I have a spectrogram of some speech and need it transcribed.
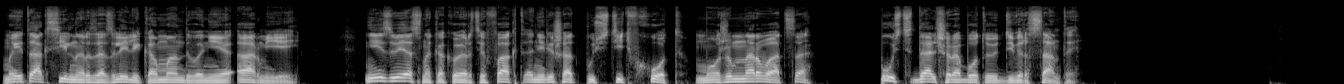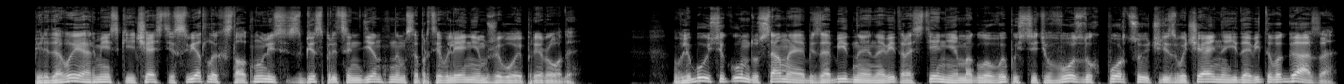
Мы и так сильно разозлили командование армией. Неизвестно, какой артефакт они решат пустить в ход. Можем нарваться. Пусть дальше работают диверсанты. Передовые армейские части светлых столкнулись с беспрецедентным сопротивлением живой природы. В любую секунду самое безобидное на вид растение могло выпустить в воздух порцию чрезвычайно ядовитого газа,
